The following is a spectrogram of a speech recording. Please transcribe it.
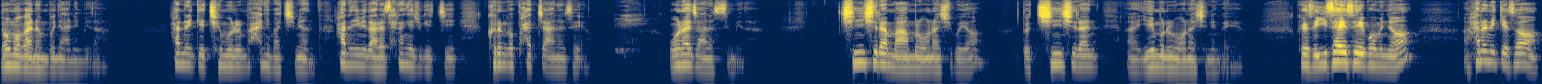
넘어가는 분이 아닙니다. 하나님께 재물을 많이 바치면 하나님이 나를 사랑해 주겠지. 그런 거 받지 않으세요. 원하지 않았습니다. 진실한 마음을 원하시고요. 또 진실한 아, 예물을 원하시는 거예요. 그래서 이사에서에 보면요. 하나님께서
